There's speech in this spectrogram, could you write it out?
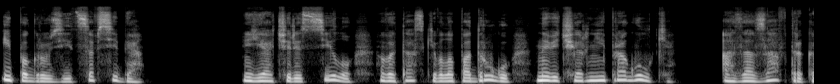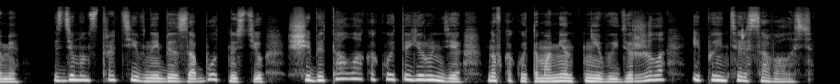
и погрузиться в себя. Я через силу вытаскивала подругу на вечерние прогулки, а за завтраками с демонстративной беззаботностью щебетала о какой-то ерунде, но в какой-то момент не выдержала и поинтересовалась.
